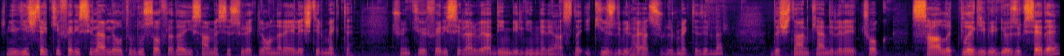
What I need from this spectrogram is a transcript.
Şimdi ilginçtir ki Ferisilerle oturduğu sofrada İsa Mesih sürekli onları eleştirmekte. Çünkü Ferisiler veya din bilginleri aslında iki yüzlü bir hayat sürdürmektedirler. Dıştan kendileri çok sağlıklı gibi gözükse de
